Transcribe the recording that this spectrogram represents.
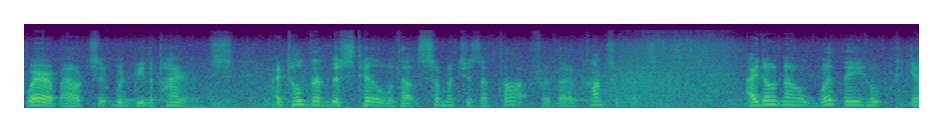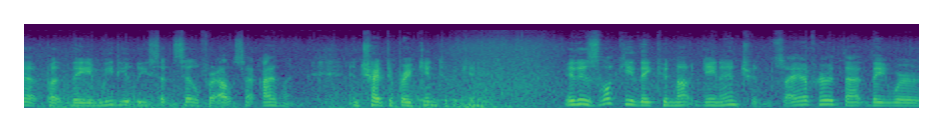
whereabouts, it would be the pirates. I told them this tale without so much as a thought for the consequences. I don't know what they hoped to get, but they immediately set sail for Outset Island and tried to break into the cave. It is lucky they could not gain entrance. I have heard that they were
